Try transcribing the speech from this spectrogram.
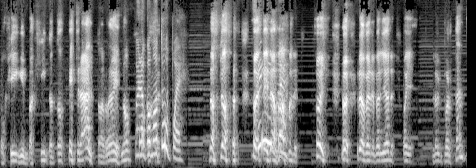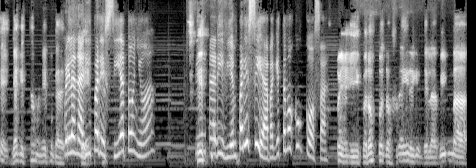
O'Higgins, bajito, todo. Este era alto, al revés, ¿no? Bueno, como tú, pues. No, no, no, era pues. Oye, no, pero, pero yo, oye, lo importante, ya que estamos en la época de. La nariz parecía, Toño, ¿ah? Sí. La nariz bien parecía, ¿para qué estamos con cosas? Oye, y conozco otros freires de la misma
